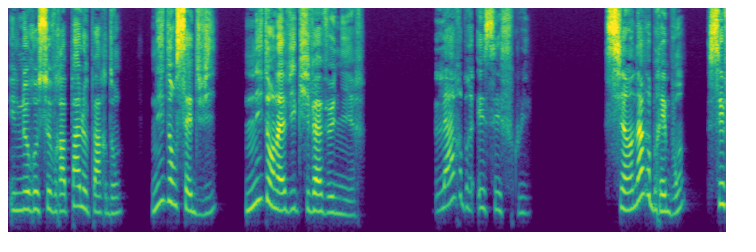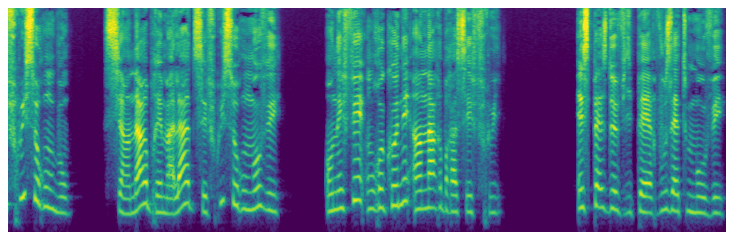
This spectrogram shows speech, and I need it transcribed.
il ne recevra pas le pardon, ni dans cette vie, ni dans la vie qui va venir. L'arbre et ses fruits. Si un arbre est bon, ses fruits seront bons. Si un arbre est malade, ses fruits seront mauvais. En effet, on reconnaît un arbre à ses fruits. Espèce de vipère, vous êtes mauvais.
